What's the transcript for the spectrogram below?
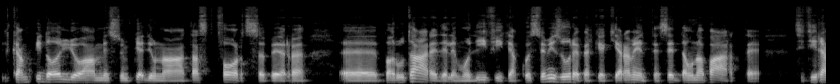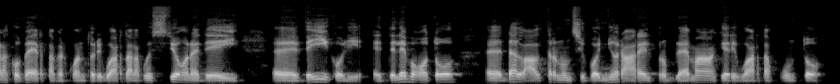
il Campidoglio ha messo in piedi una task force per eh, valutare delle modifiche a queste misure perché chiaramente se da una parte si tira la coperta per quanto riguarda la questione dei eh, veicoli e delle moto, eh, dall'altra non si può ignorare il problema che riguarda appunto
